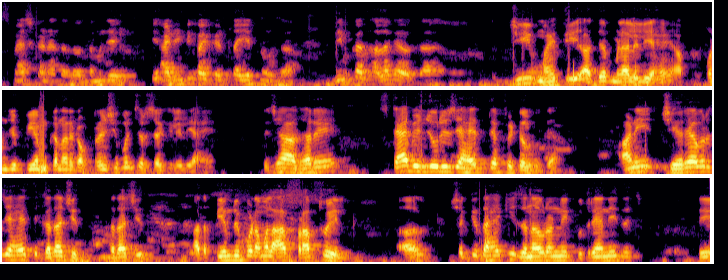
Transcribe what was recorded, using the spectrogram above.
स्मॅश करण्यात आला होता. म्हणजे ते आयडेंटिफाय करता येत नव्हता. नेमका झाला काय होता? जी माहिती अद्याप मिळालेली आहे आपण जे पी एम करणाऱ्या डॉक्टरांशी पण चर्चा केलेली आहे त्याच्या आधारे स्टॅब इंजुरीज ज्या आहेत त्या फेटल होत्या. आणि चेहऱ्यावर जे आहे ते कदाचित कदाचित आता पी एम रिपोर्ट आम्हाला आज प्राप्त होईल. शक्यता आहे की जनावरांनी कुत्र्यांनी ते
